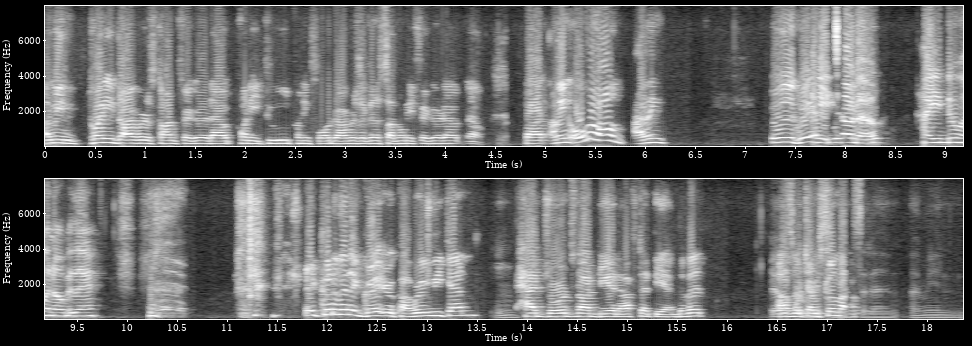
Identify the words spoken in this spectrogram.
I mean, 20 drivers can't figure it out. 22, 24 drivers are gonna suddenly figure it out. No, but I mean, overall, I think it was a great. Hey Toto, how you doing over there? It could have been a great recovery weekend Mm. had George not DNF'd at the end of it, It was Um, a which I'm still not- Incident. I mean,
